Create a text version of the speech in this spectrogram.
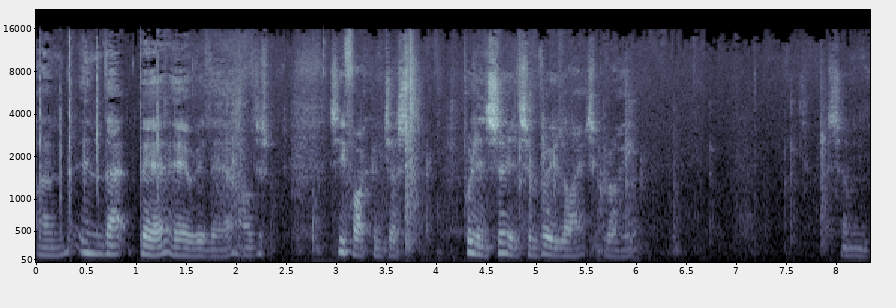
And in that bare area there I'll just see if I can just put in some very light grey. Some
